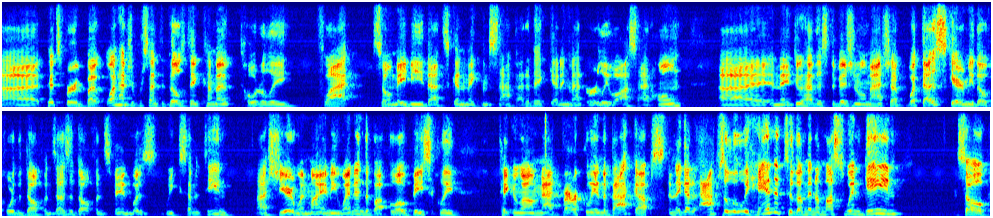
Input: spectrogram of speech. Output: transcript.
uh, Pittsburgh, but 100% the Bills did come out totally flat. So maybe that's going to make them snap out of it, getting that early loss at home. Uh, and they do have this divisional matchup. What does scare me, though, for the Dolphins as a Dolphins fan was week 17 last year when Miami went into Buffalo, basically taking on Matt Barkley and the backups, and they got absolutely handed to them in a must-win game. So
